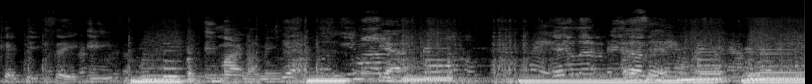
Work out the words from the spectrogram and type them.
KP say E, E minor, I mean. Yeah. E minor? Yeah. A11, B11.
